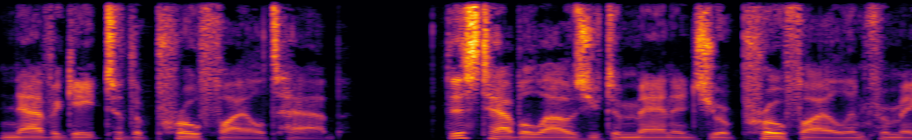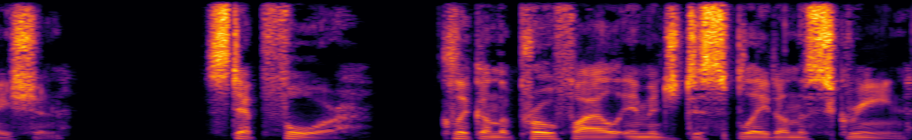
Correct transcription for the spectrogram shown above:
navigate to the Profile tab. This tab allows you to manage your profile information. Step 4. Click on the profile image displayed on the screen.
